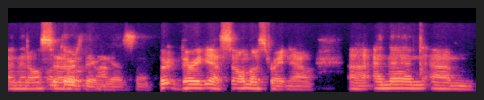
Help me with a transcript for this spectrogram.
and then also On Thursday, um, yes. very yes, almost right now, uh, and then um,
